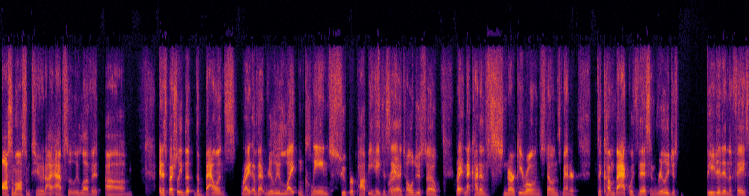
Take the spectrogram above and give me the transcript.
awesome, awesome tune. I absolutely love it. Um, and especially the the balance, right, of that really light and clean, super poppy. Hate to say, Right. I told you so, right, in that kind of snarky Rolling Stones manner. To come back with this and really just beat it in the face.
